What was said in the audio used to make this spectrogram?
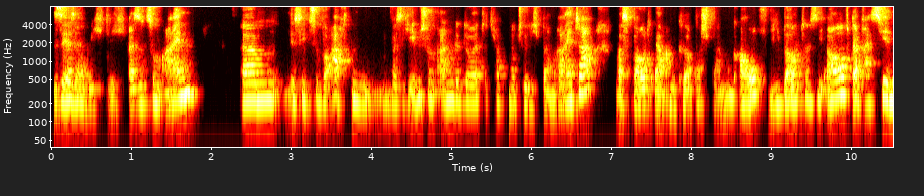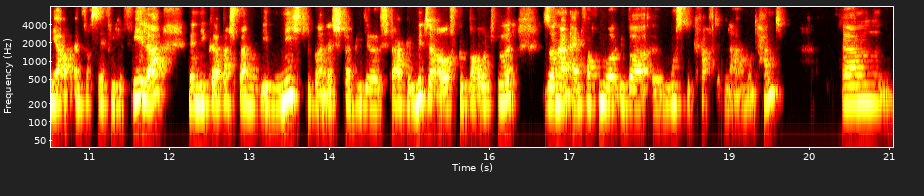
sehr, sehr wichtig. Also zum einen ähm, ist sie zu beachten, was ich eben schon angedeutet habe, natürlich beim Reiter. Was baut er an Körperspannung auf? Wie baut er sie auf? Da passieren ja auch einfach sehr viele Fehler, wenn die Körperspannung eben nicht über eine stabile, starke Mitte aufgebaut wird, sondern einfach nur über äh, Muskelkraft in Arm und Hand. Ähm,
